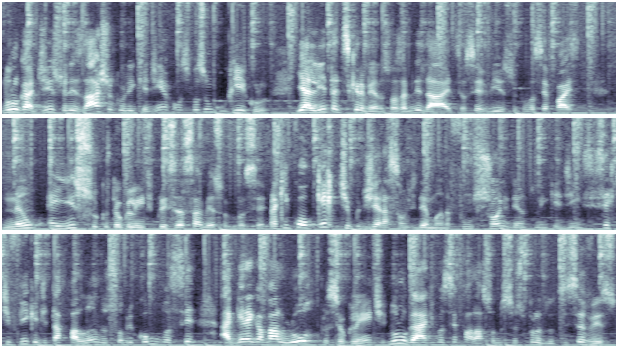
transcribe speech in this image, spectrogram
No lugar disso, eles acham que o LinkedIn é como se fosse um currículo e ali está descrevendo suas habilidades, seu serviço, o que você faz. Não é isso que o teu cliente precisa saber sobre você. Para que qualquer tipo de geração de demanda funcione dentro do LinkedIn, se certifica de estar tá falando sobre como você agrega valor para o seu cliente, no lugar de você falar sobre os seus produtos e serviços.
